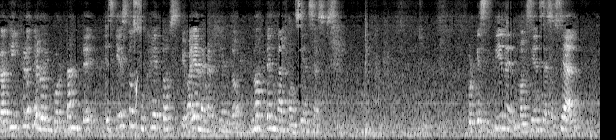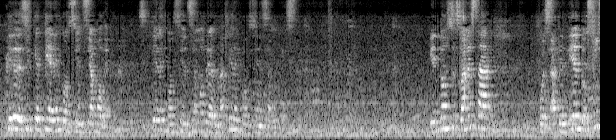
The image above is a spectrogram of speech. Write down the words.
Pero aquí creo que lo importante es que estos sujetos que vayan emergiendo no tengan conciencia social. Porque si tienen conciencia social, quiere decir que tienen conciencia moderna. Si tienen conciencia moderna, tienen conciencia burguesa. Y entonces van a estar pues atendiendo sus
